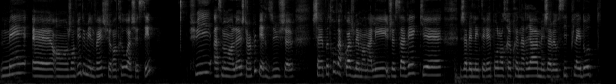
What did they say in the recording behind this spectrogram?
Mais euh, en janvier 2020, je suis rentrée au HEC. Puis, à ce moment-là, j'étais un peu perdue. Je, je savais pas trop vers quoi je voulais m'en aller. Je savais que j'avais de l'intérêt pour l'entrepreneuriat, mais j'avais aussi plein d'autres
